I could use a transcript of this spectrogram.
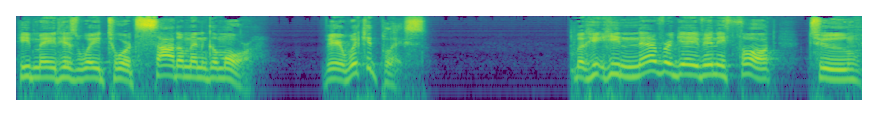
he made his way towards Sodom and Gomorrah. Very wicked place. But he, he never gave any thought to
